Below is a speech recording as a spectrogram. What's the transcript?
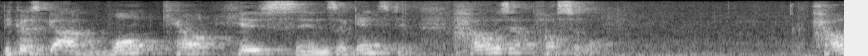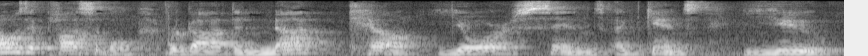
because God won't count his sins against him. How is that possible? How is it possible for God to not count your sins against you?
